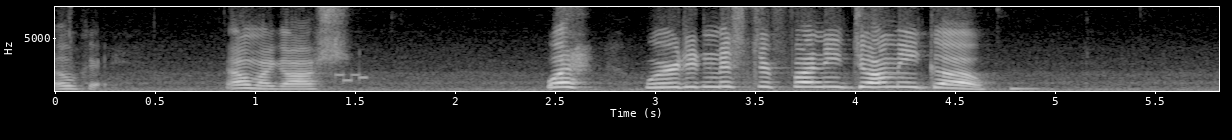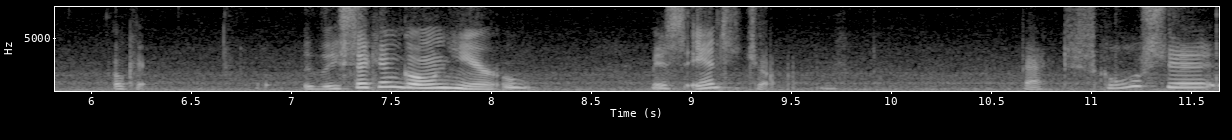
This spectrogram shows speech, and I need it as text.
Okay. Oh my gosh. What? Where did Mr. Funny Dummy go? At least I can go in here. Oh, Miss Auntie Back to school shit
